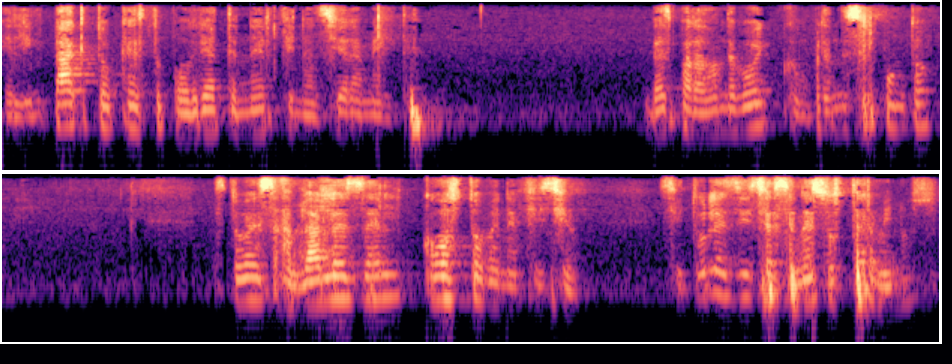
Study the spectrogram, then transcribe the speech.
el impacto que esto podría tener financieramente. ¿Ves para dónde voy? ¿Comprendes el punto? Esto es hablarles del costo-beneficio. Si tú les dices en esos términos,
